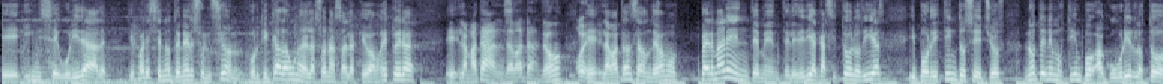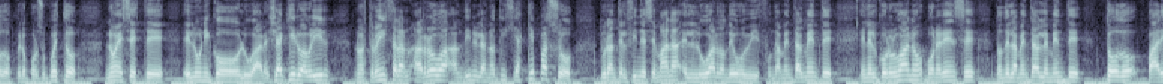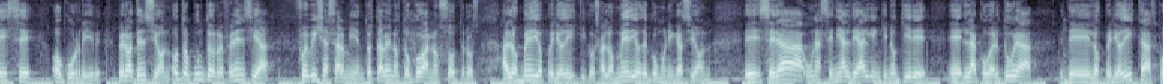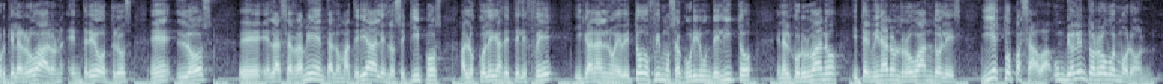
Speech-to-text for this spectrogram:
eh, inseguridad que parece no tener solución, porque cada una de las zonas a las que vamos, esto era eh, la matanza, La Matanza. ¿no? Eh, la matanza donde vamos permanentemente, les diría casi todos los días, y por distintos hechos, no tenemos tiempo a cubrirlos todos, pero por supuesto no es este el único lugar. Ya quiero abrir nuestro Instagram, arroba Andino y las noticias. ¿Qué pasó durante el fin de semana en el lugar donde vos vivís? Fundamentalmente en el conurbano bonaerense, donde lamentablemente todo parece ocurrir. Pero atención, otro punto de referencia fue Villa Sarmiento. Esta vez nos tocó a nosotros, a los medios periodísticos, a los medios de comunicación. Eh, ¿Será una señal de alguien que no quiere eh, la cobertura de los periodistas? Porque le robaron, entre otros, eh, los, eh, las herramientas, los materiales, los equipos a los colegas de Telefe y Canal 9. Todos fuimos a cubrir un delito en el conurbano y terminaron robándoles. Y esto pasaba, un violento robo en Morón.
